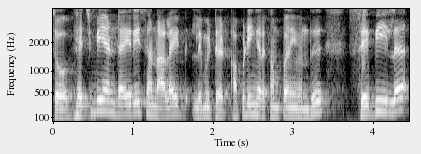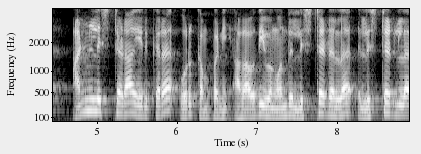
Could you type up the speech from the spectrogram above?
so HPN dairies and allied limited அப்படிங்கிற கம்பெனி வந்து செபியில் அன்லிஸ்டடாக இருக்கிற ஒரு கம்பெனி அதாவது இவங்க வந்து லிஸ்டடில் லிஸ்டடில்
